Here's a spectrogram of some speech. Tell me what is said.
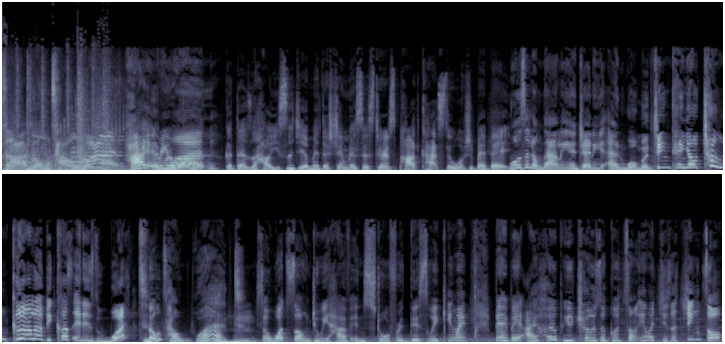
啥？侬唱 what？ Hi everyone，搿搭是好意思姐妹的 Shameless Sisters Podcast，我是贝贝。我是龙大丽的 Jenny，and 我们今天要唱歌了，because it is what？侬唱 what？ Mhm. So what song do we have in store for this week? 因为贝贝，I hope you chose a good song，因为其实今周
